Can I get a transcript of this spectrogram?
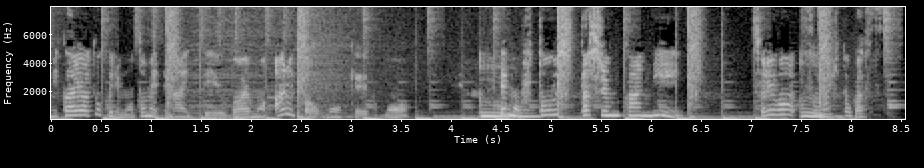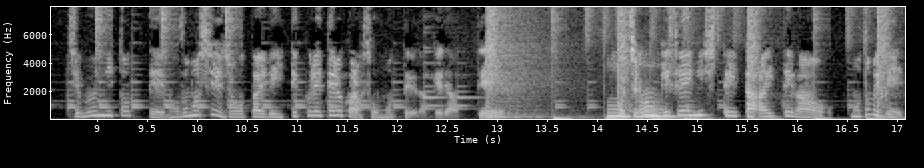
見返りは特に求めてないっていう場合もあるとは思うけれども、でもふとした瞬間にそれはその人が自分にとって望ましい状態でいてくれてるからそう思ってるだけであって、こう自分を犠牲にしていた相手が求めて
